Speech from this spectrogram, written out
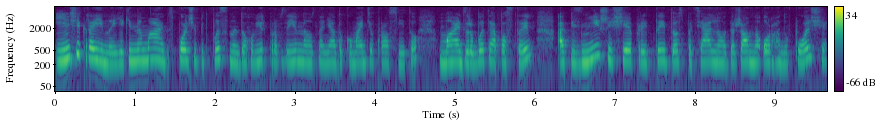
Інші країни, які не мають з Польщею підписаний договір про взаємне узнання документів про освіту, мають зробити апостиль, а пізніше ще прийти до спеціального державного органу в Польщі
